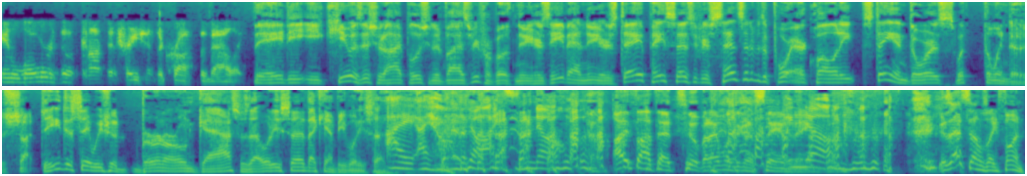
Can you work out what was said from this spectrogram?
and lowers those concentrations across the valley. The ADEQ has issued a high pollution advisory for both New Year's Eve and New Year's Day. Pace says if you're sensitive to poor air quality, stay indoors with the windows shut. Did he just say we should burn our own gas? Is that what he said? That can't be what he said. I, I hope not. no. I thought that too, but I wasn't going to say I anything. know. because that sounds like fun.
